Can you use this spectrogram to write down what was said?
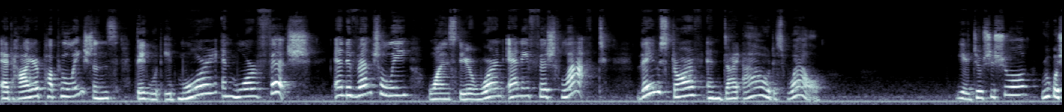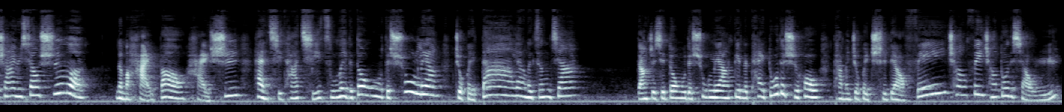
At higher populations, they would eat more and more fish, and eventually, once there weren't any fish left, they would starve and die out as well. 也就是说，如果鲨鱼消失了，那么海豹、海狮和其他鳍足类的动物的数量就会大量的增加。当这些动物的数量变得太多的时候，它们就会吃掉非常非常多的小鱼。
